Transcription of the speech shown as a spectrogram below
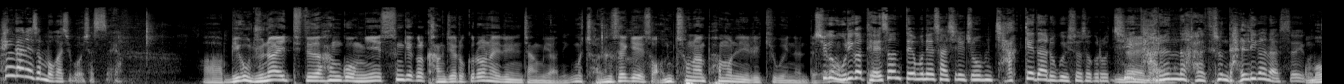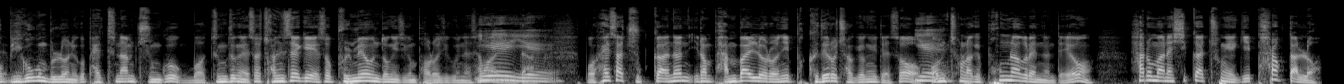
행간에서 뭐 가지고 오셨어요? 아, 미국 유나이티드 항공이 승객을 강제로 끌어내리는 장면. 이거 뭐 전 세계에서 엄청난 파문을 일으키고 있는데요. 지금 우리가 대선 때문에 사실 좀 작게 다루고 있어서 그렇지 네네. 다른 나라들은 난리가 났어요. 뭐 때문에. 미국은 물론이고 베트남, 중국 뭐 등등해서 전 세계에서 불매 운동이 지금 벌어지고 있는 상황입니다. 예, 예. 뭐 회사 주가는 이런 반발 여론이 그대로 적용이 돼서 예. 엄청나게 폭락을 했는데요. 하루 만에 시가총액이 8억 달러,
